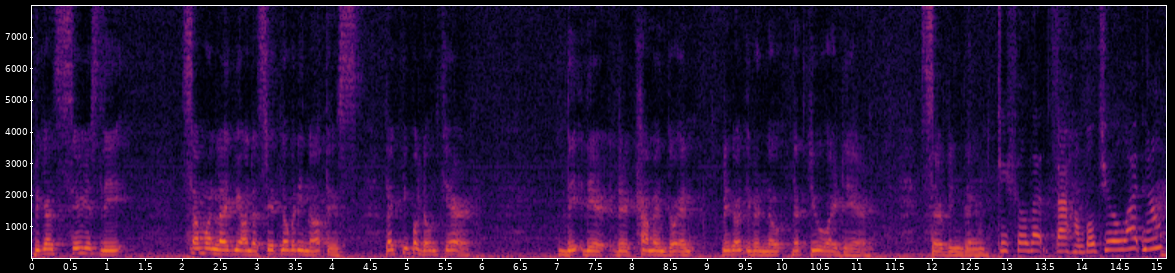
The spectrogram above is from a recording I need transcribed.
Because seriously, someone like me on the street, nobody notice. Like people don't care. They they they come and go and they don't even know that you are there serving them. Do you feel that that humbled you a lot now?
